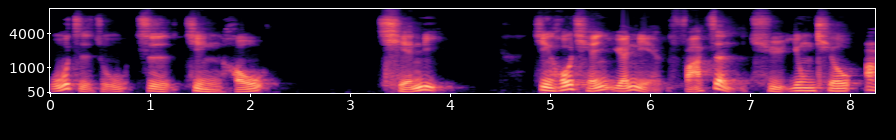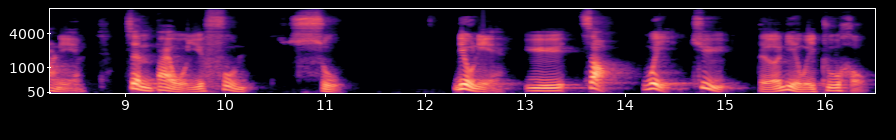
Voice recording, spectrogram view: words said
伍子卒，子景侯前立。景侯前元年，伐郑，取雍丘。二年，郑败我于附属。六年，与赵、魏俱得列为诸侯。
